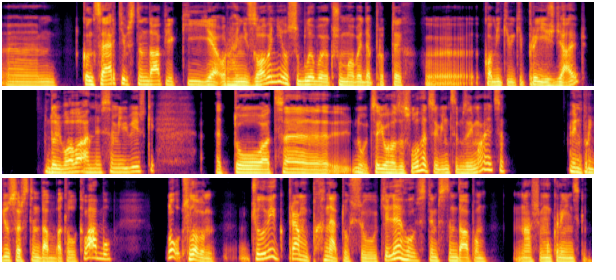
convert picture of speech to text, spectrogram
е, концертів стендап, які є організовані, особливо якщо мова йде про тих е, коміків, які приїжджають до Львова, а не самі львівські, то це, ну, це його заслуга, це він цим займається. Він продюсер стендап Батл Клабу. Ну, словом, чоловік прям пхне ту всю тілегу з тим стендапом нашим українським.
